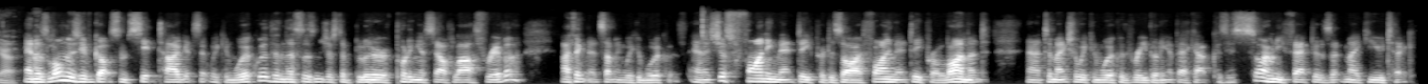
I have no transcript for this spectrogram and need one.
Yeah. And as long as you've got some set targets that we can work with, and this isn't just a blur of putting yourself last forever, I think that's something we can work with. And it's just finding that deeper desire, finding that deeper alignment uh, to make sure we can work with rebuilding it back up because there's so many factors that make you tick.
